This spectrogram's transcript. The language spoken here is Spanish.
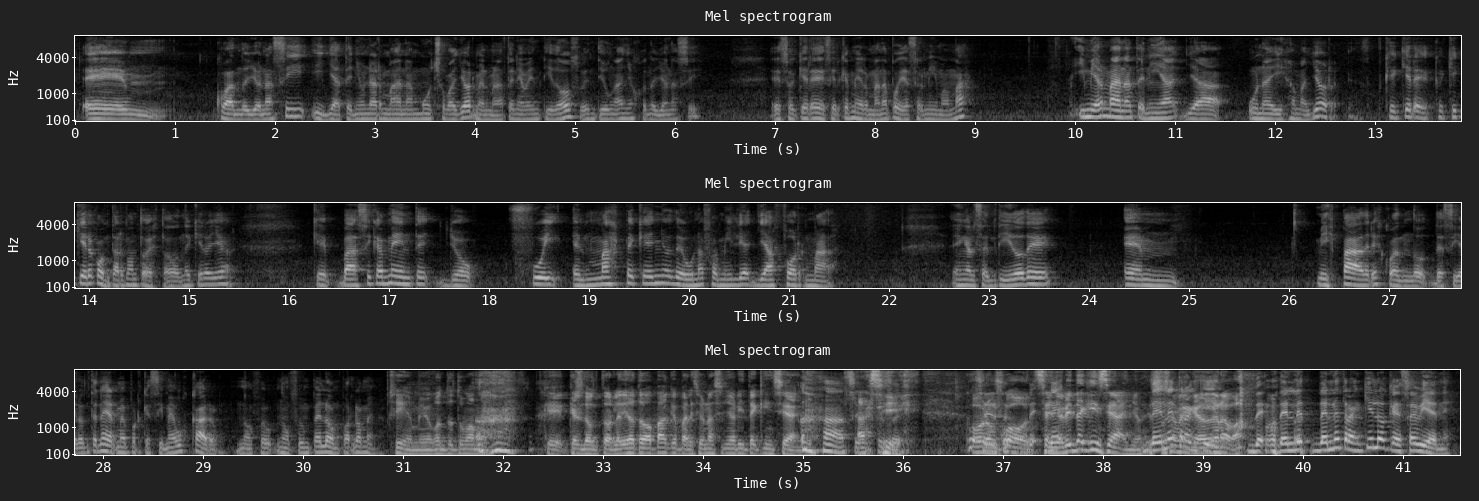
Em, cuando yo nací y ya tenía una hermana mucho mayor, mi hermana tenía 22, 21 años cuando yo nací. Eso quiere decir que mi hermana podía ser mi mamá. Y mi hermana tenía ya una hija mayor. ¿Qué, quiere, qué, quiero contar con todo esto? ¿A dónde quiero llegar? Que básicamente yo fui el más pequeño de una familia ya formada. En el sentido de... em, mis padres cuando decidieron tenerme, porque sí me buscaron, no fue, no fue un pelón por lo menos. Sí, a mí me contó tu mamá que, que el doctor le dijo a tu papá que parecía una señorita de 15 años. Ajá, sí, Así. sí, sí. De- señorita de 15 años. Eso Denle se me quedó grabado. de- denle, denle tranquilo que se viene.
